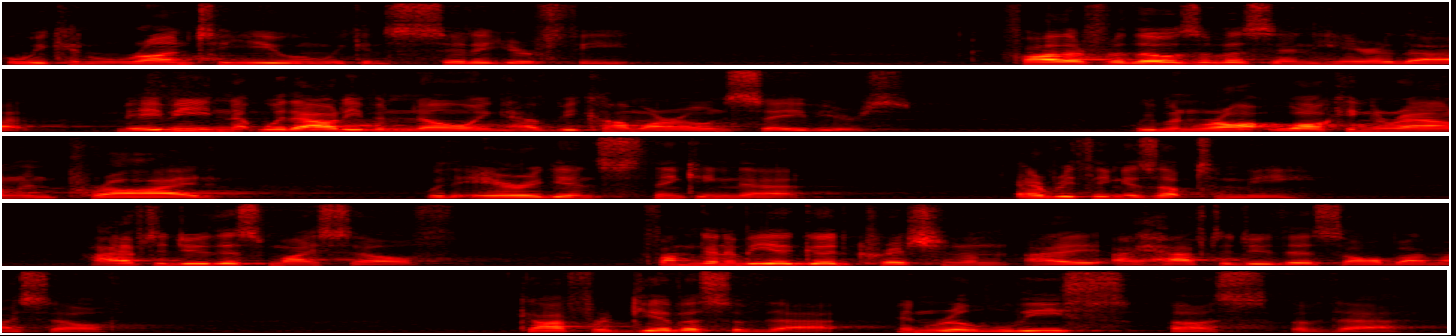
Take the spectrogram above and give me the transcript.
but we can run to you and we can sit at your feet. Father, for those of us in here that maybe without even knowing have become our own saviors, we've been walking around in pride with arrogance, thinking that everything is up to me. I have to do this myself. If I'm going to be a good Christian, I, I have to do this all by myself. God, forgive us of that and release us of that.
